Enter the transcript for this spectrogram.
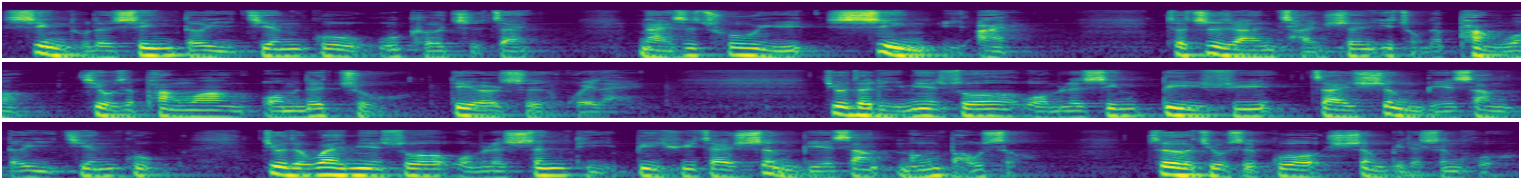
信徒的心得以坚固，无可指摘，乃是出于信与爱。这自然产生一种的盼望，就是盼望我们的主第二次回来。就在里面说，我们的心必须在圣别上得以坚固。”就在外面说，我们的身体必须在圣别上蒙保守，这就是过圣别的生活。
